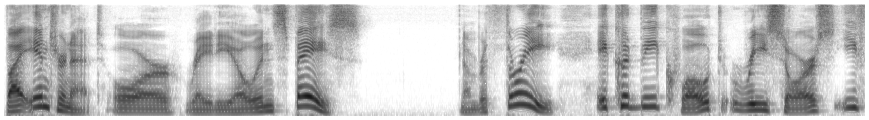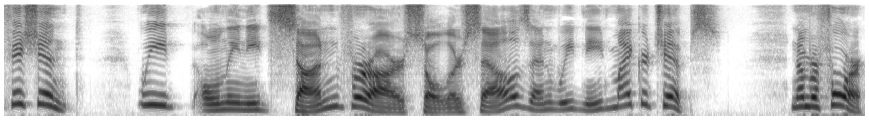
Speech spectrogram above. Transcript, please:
by internet or radio in space. Number three, it could be, quote, resource efficient. We only need sun for our solar cells and we'd need microchips. Number four,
